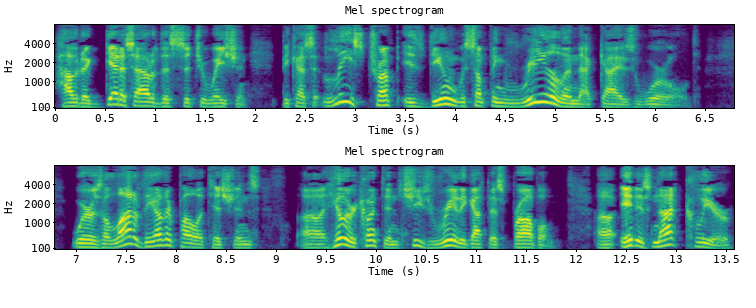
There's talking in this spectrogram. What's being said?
how to get us out of this situation." Because at least Trump is dealing with something real in that guy's world. Whereas a lot of the other politicians, uh, Hillary Clinton, she's really got this problem. Uh, it is not clear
